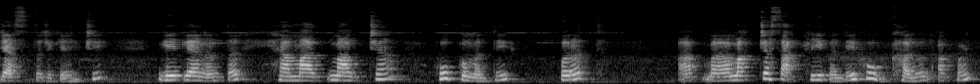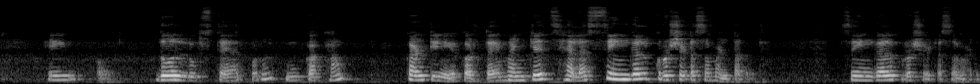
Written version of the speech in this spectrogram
जास्त घ्यायची घेतल्यानंतर ह्या माग मागच्या हुकमध्ये परत मागच्या साखळीमध्ये हुक घालून आपण हे दोन लूप्स तयार करून मुकाखांब कंटिन्यू करतोय. म्हणजेच ह्याला सिंगल क्रोशेट असं म्हणतात. सिंगल क्रोशेट असं म्हणतात.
